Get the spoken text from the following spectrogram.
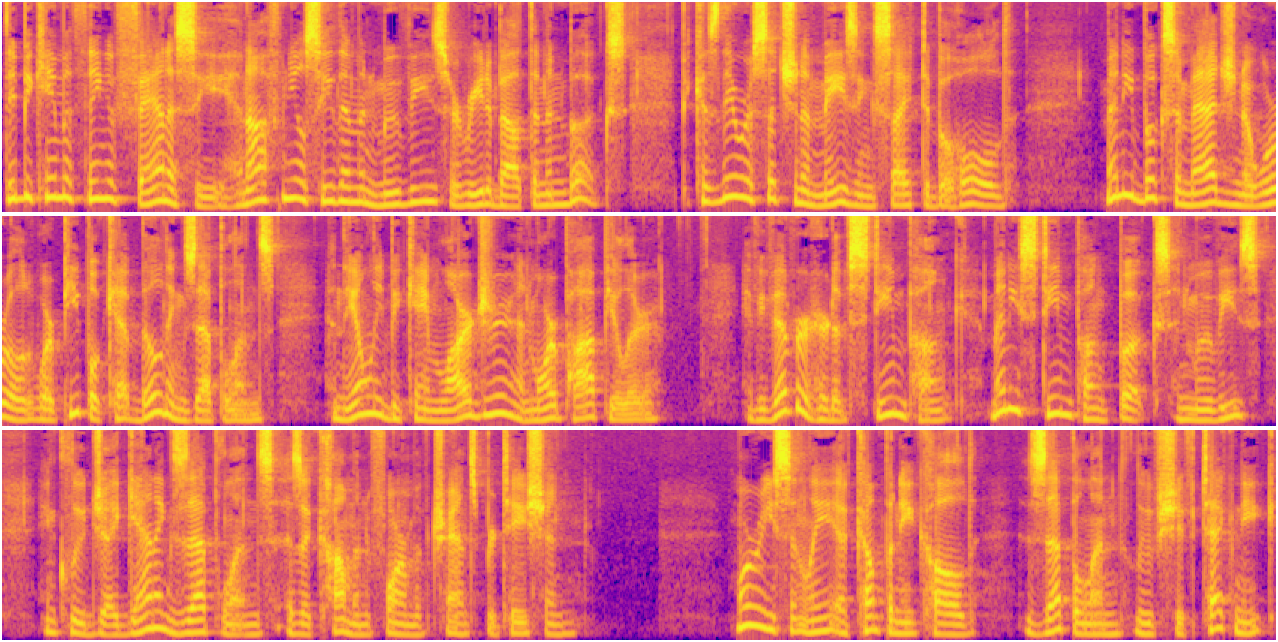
They became a thing of fantasy, and often you'll see them in movies or read about them in books, because they were such an amazing sight to behold. Many books imagined a world where people kept building Zeppelins, and they only became larger and more popular. If you've ever heard of steampunk, many steampunk books and movies include gigantic zeppelins as a common form of transportation. More recently, a company called Zeppelin Luftschiffstechnik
